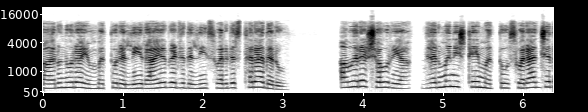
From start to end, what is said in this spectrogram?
ಆರುನೂರ ಎಂಬತ್ತರಲ್ಲಿ ರಾಯಗಢದಲ್ಲಿ ಸ್ವರ್ಗಸ್ಥರಾದರು. ಅವರ ಶೌರ್ಯ, ಧರ್ಮನಿಷ್ಠೆ ಮತ್ತು ಸ್ವರಾಜ್ಯದ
